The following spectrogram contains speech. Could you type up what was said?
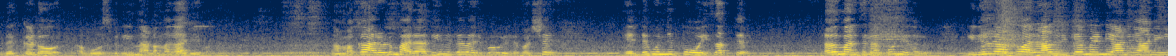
ഇതൊക്കെ ഡോ ഹോസ്പിറ്റലിൽ നടന്ന കാര്യമാണ്. നമുക്ക് ആരോടും പരാതിയും ഇല്ല പരിഭവവും ഇല്ല. പക്ഷെ എന്റെ കുഞ്ഞ് പോയി സത്യം. അത് മനസ്സിലാക്കുകയും ചെയ്യുന്നുണ്ട്. ഇനി ഒരാൾക്ക് വരാതിരിക്കാൻ വേണ്ടിയാണ് ഞാൻ ഈ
